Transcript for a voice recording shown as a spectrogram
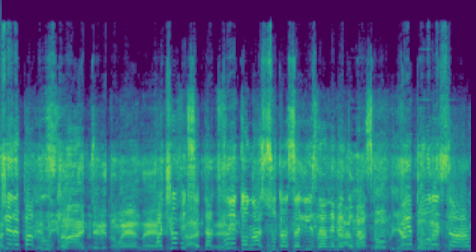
В черепах руки. Відстаньте від мене. А чого від це? Так ви до нас сюди залізли, а не ми до вас. Ви були там,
